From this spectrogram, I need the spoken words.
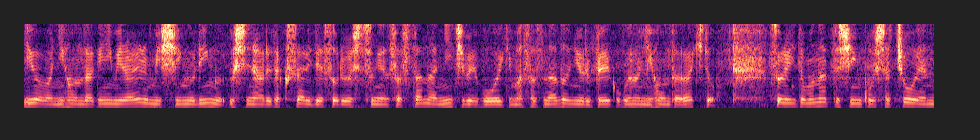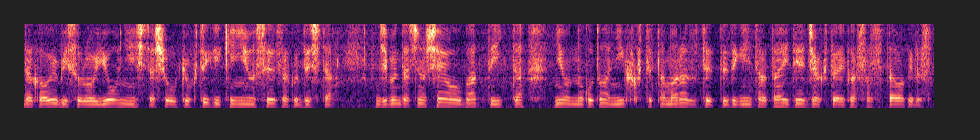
いわば日本だけに見られるミッシングリング失われた鎖でそれを出現させたのは日米貿易摩擦などによる米国の日本叩きとそれに伴って進行した超円高及びそれを容認した消極的金融政策でした。自分たちのシェアを奪っていった。日本のことが憎くてたまらず徹底的に叩いて弱体化させたわけです。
